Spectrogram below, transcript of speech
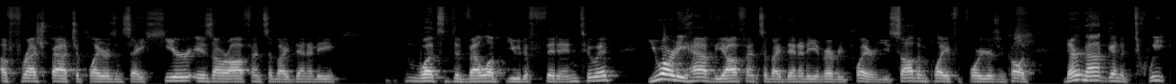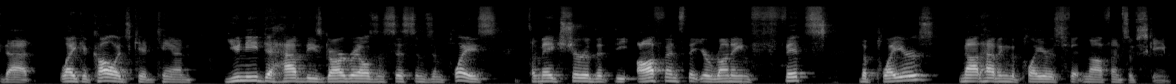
a fresh batch of players and say, here is our offensive identity. Let's develop you to fit into it. You already have the offensive identity of every player. You saw them play for four years in college. They're not going to tweak that like a college kid can. You need to have these guardrails and systems in place to make sure that the offense that you're running fits the players, not having the players fit an offensive scheme.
